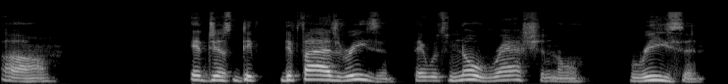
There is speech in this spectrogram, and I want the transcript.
Um, it just de- defies reason. There was no rational reason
